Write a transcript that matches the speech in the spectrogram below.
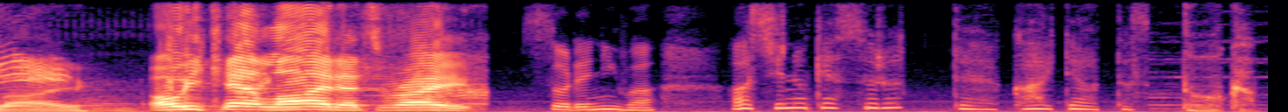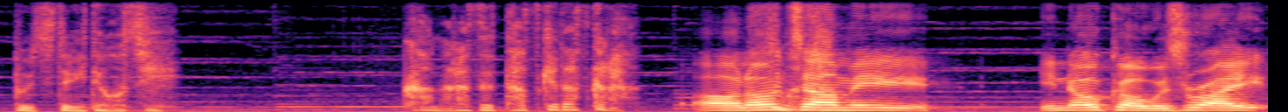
Bye. Oh, he can't lie. That's right. それには足抜けするって書いてあったさどうか無事でいてほしい必ず助け出すから Oh, don't tell me Inoko was right.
